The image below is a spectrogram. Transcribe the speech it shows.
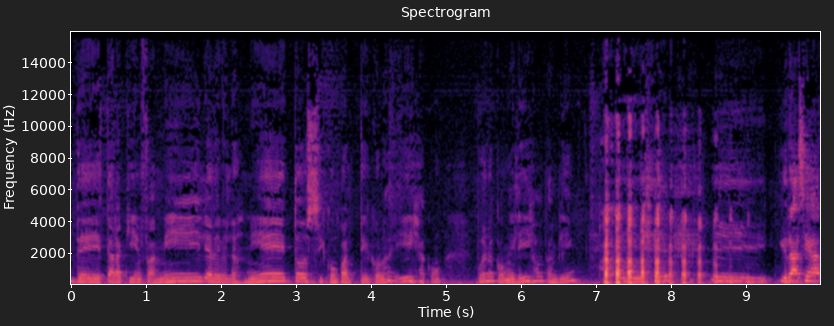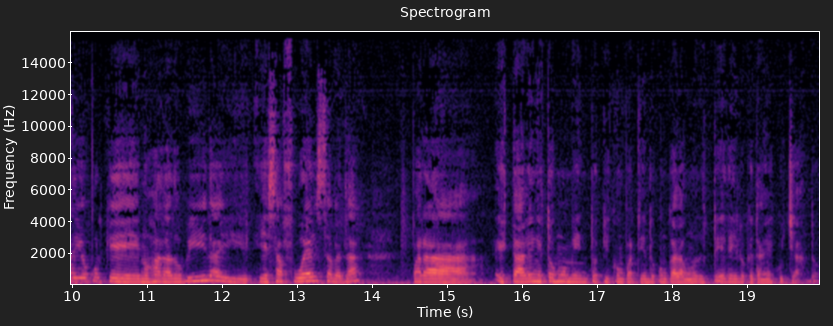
de estar aquí en familia, de ver los nietos y compartir con la hija, con bueno, con el hijo también. y, gracias a Dios porque nos ha dado vida y, esa fuerza, ¿verdad? Para estar en estos momentos aquí compartiendo con cada uno de ustedes lo que están escuchando.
